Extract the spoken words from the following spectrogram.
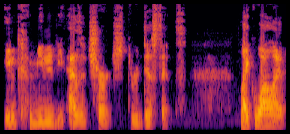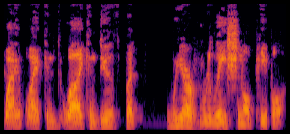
in community as a church through distance, like while I while, I can while I can do this, but we are relational people.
